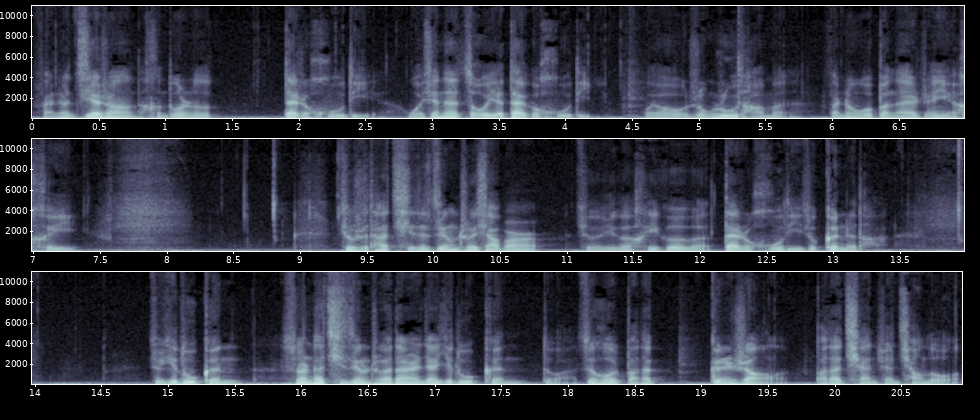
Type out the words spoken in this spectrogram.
反正街上很多人都戴着呼地，我现在走也戴个呼地。我要融入他们，反正我本来人也黑，就是他骑着自行车下班，就有一个黑哥哥带着胡迪就跟着他，就一路跟。虽然他骑自行车，但人家一路跟，对吧？最后把他跟上了，把他钱全抢走了。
